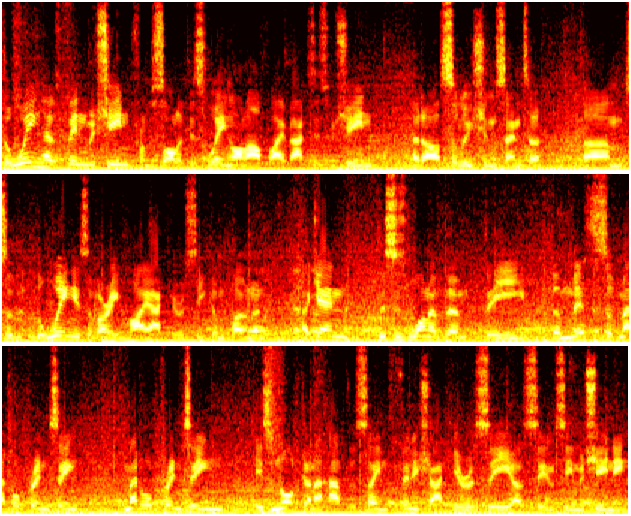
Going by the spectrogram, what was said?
The wing has been machined from solid, this wing on our five axis machine at our solution center. Um, so the wing is a very high accuracy component. Again, this is one of the, the, the myths of metal printing. Metal printing is not going to have the same finish accuracy as CNC machining.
